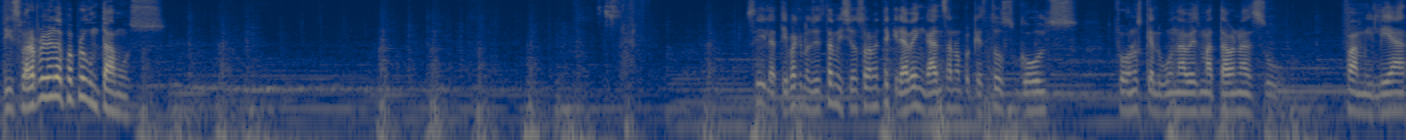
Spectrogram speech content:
Dispara primero, después preguntamos. Sí, la tipa que nos dio esta misión solamente quería venganza, ¿no? Porque estos Golds fueron los que alguna vez mataron a su familiar.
